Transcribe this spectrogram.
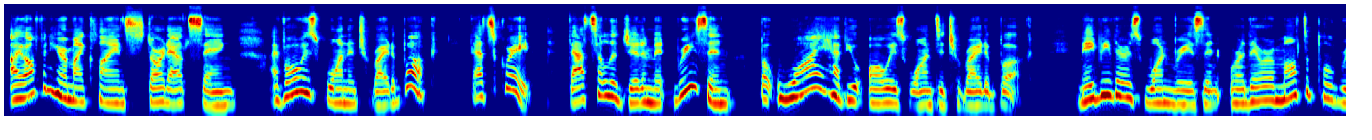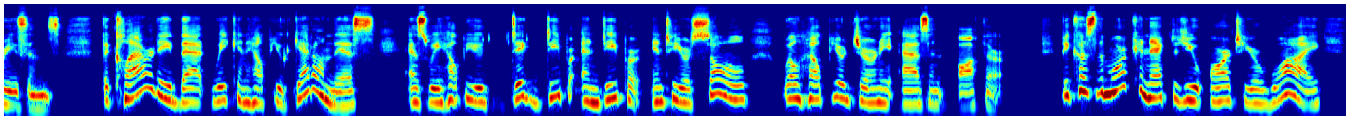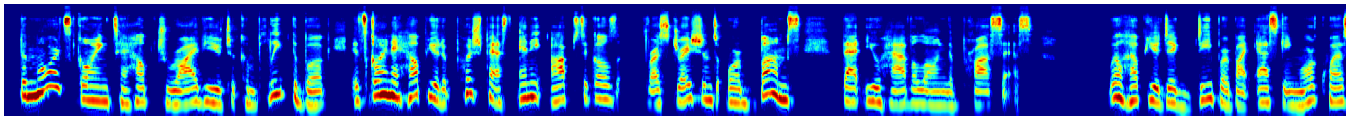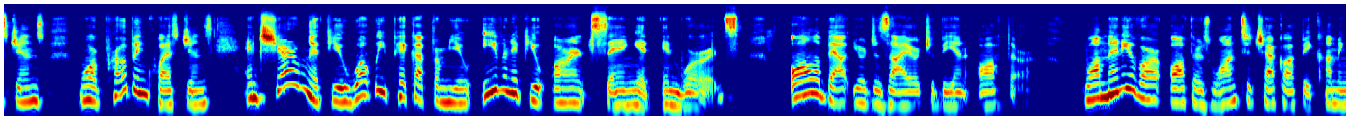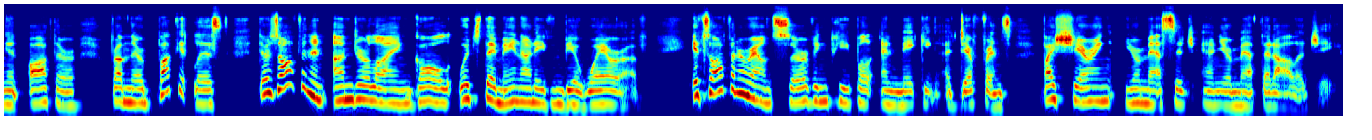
I often hear my clients start out saying, I've always wanted to write a book. That's great. That's a legitimate reason but why have you always wanted to write a book? Maybe there's one reason or there are multiple reasons. The clarity that we can help you get on this as we help you dig deeper and deeper into your soul will help your journey as an author. Because the more connected you are to your why, the more it's going to help drive you to complete the book. It's going to help you to push past any obstacles, frustrations, or bumps that you have along the process. We'll help you dig deeper by asking more questions, more probing questions, and sharing with you what we pick up from you, even if you aren't saying it in words. All about your desire to be an author. While many of our authors want to check off becoming an author from their bucket list, there's often an underlying goal which they may not even be aware of. It's often around serving people and making a difference by sharing your message and your methodology.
